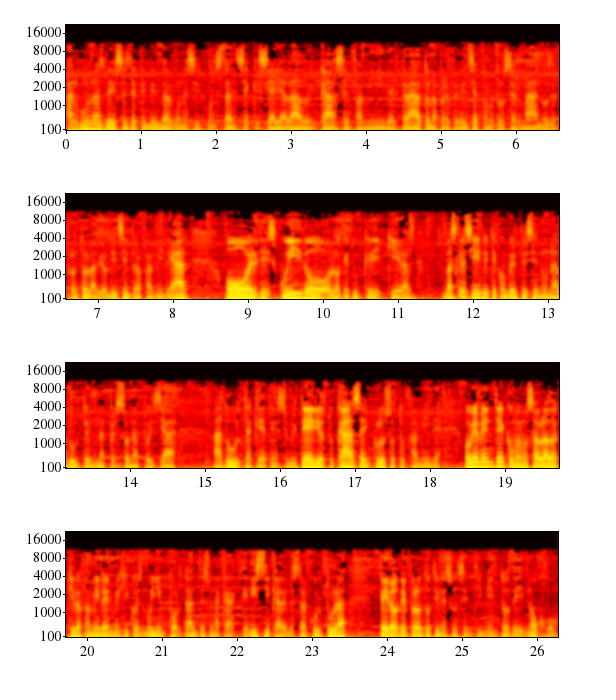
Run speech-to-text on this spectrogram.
algunas veces, dependiendo de alguna circunstancia que se haya dado en casa, en familia, el trato, la preferencia con otros hermanos, de pronto la violencia intrafamiliar o el descuido o lo que tú quieras, vas creciendo y te conviertes en un adulto, en una persona pues ya adulta, que ya tienes tu criterio, tu casa, incluso tu familia. Obviamente, como hemos hablado aquí, la familia en México es muy importante, es una característica de nuestra cultura, pero de pronto tienes un sentimiento de enojo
